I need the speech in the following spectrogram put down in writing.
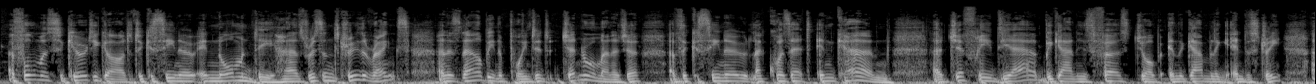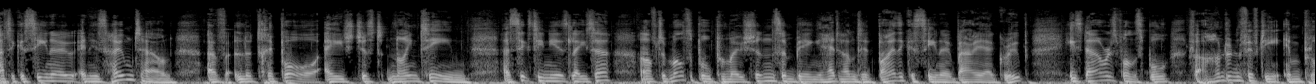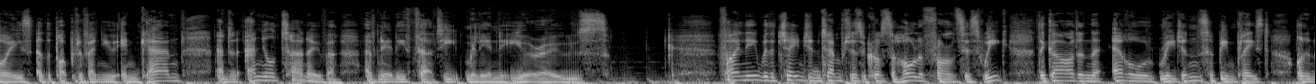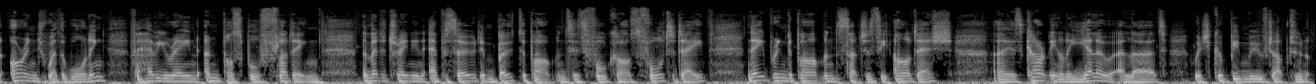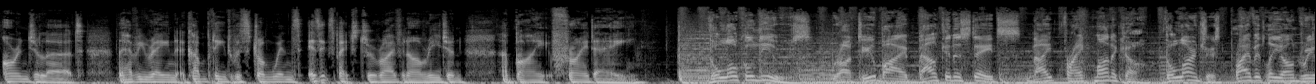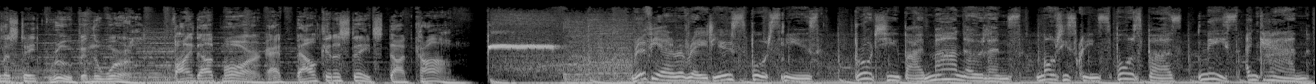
A former security guard at a casino in Normandy has risen through the ranks and has now been appointed general manager of the casino La Croisette in Cannes. Uh, Geoffrey Dier began his first job in the gambling industry at a casino in his hometown of Le Tréport, aged just 19. Uh, 16 years later, after multiple promotions and being headhunted by the Casino Barrière Group, he's now responsible for 150 employees at the popular venue in Cannes and an annual turnover of nearly 30 million euros. Finally, with a change in temperatures across the whole of France this week, the Gard and the Hérault regions have been placed on an orange weather warning for heavy rain and possible flooding. The Mediterranean episode in both departments is forecast for today. Neighbouring departments such as the Ardèche uh, is currently on a yellow alert, which could be moved up to an orange alert. The heavy rain, accompanied with strong winds, is expected to arrive in our region uh, by Friday. The local news brought to you by Balkan Estates, Knight Frank Monaco, the largest privately owned real estate group in the world. Find out more at balkanestates.com. Riviera Radio Sports News. Brought to you by Ma Nolan's, multi-screen sports bars, Nice and Cannes.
